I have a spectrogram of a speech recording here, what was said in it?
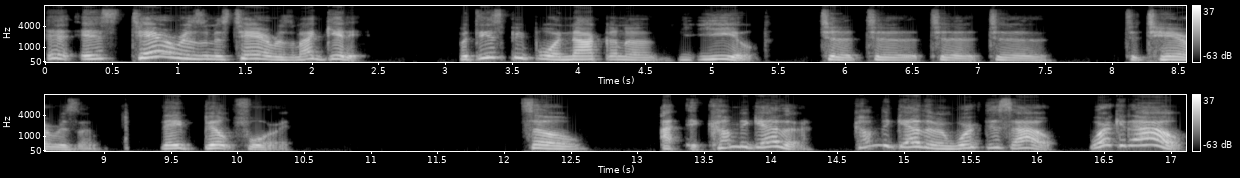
it, it's terrorism is terrorism. I get it, but these people are not gonna yield to to to to to terrorism. They built for it. So I, come together, come together and work this out. Work it out.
